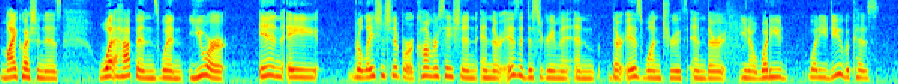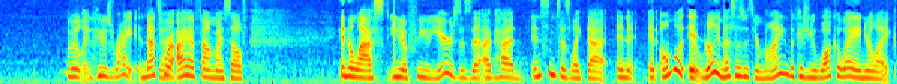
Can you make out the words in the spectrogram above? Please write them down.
my question is what happens when you are in a relationship or a conversation and there is a disagreement and there is one truth and there you know what do you what do you do because I mean like who's right and that's Yeah. where I have found myself in the last you know few years is that I've had instances like that and it, it almost it really messes with your mind because you walk away and you're like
